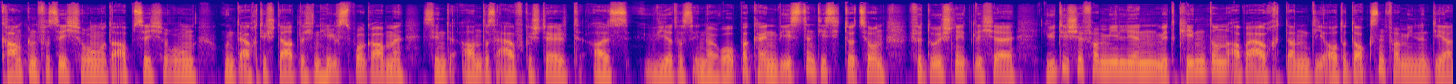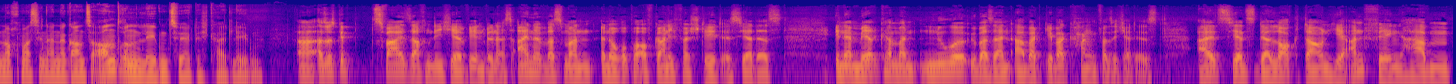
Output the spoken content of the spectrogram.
Krankenversicherung oder Absicherung und auch die staatlichen Hilfsprogramme sind anders aufgestellt, als wir das in Europa kennen. Wie ist denn die Situation für durchschnittliche jüdische Familien mit Kindern, aber auch dann die orthodoxen Familien, die ja nochmals in einer ganz anderen Lebenswirklichkeit leben? Äh, also es gibt zwei Sachen, die ich hier erwähnen will. Das eine, was man in Europa oft gar nicht versteht, ist ja, dass in Amerika man nur über seinen Arbeitgeber krankenversichert ist. Als jetzt der Lockdown hier anfing, haben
